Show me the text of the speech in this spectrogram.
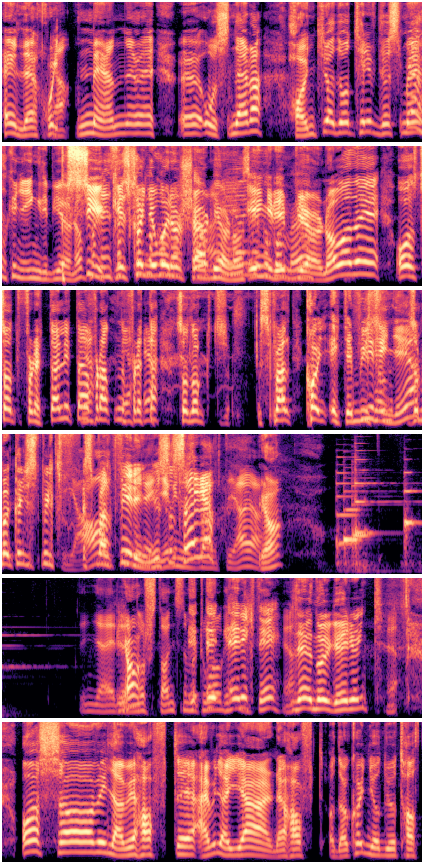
hele skitten med en ø, ø, Osen der, da. Han tror jeg du hadde trivdes med. Ja, kunne Ingrid Bjørnov Psykisk kan jo være sjøl. Ingrid. Bjørnov var det. Og så flytt deg litt, da. Ja, flytt ja. deg. Så dere spilte kan ikke mye som, så man kunne spilt, Ja, spilt firehender, så sier jeg. ja, ja. Ja. Den der Ja, norsk dans nummer to. eh, av Grieg. Riktig. Ja. Det er Norge Rundt. Ja. Og så ville vi hatt eh, Jeg ville gjerne hatt Og da kunne jo du tatt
